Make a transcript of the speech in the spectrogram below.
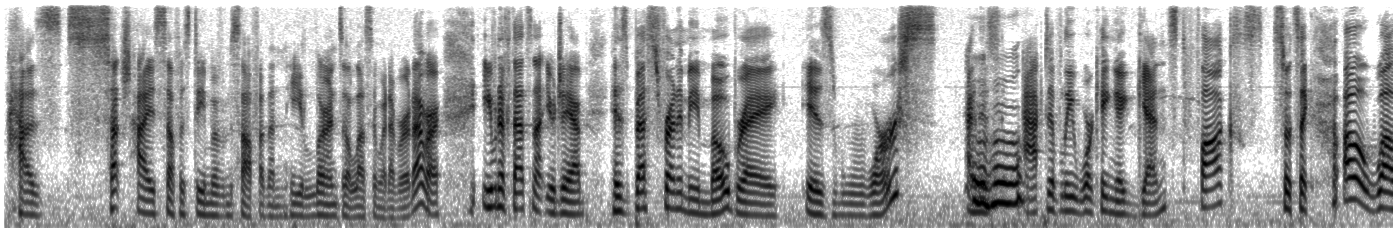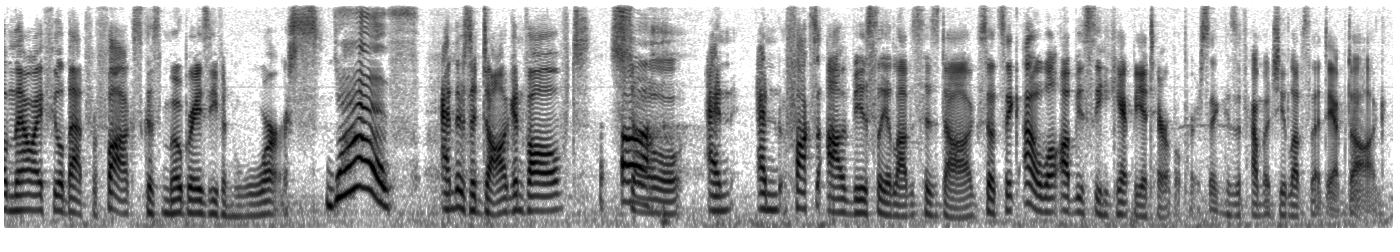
has such high self-esteem of himself and then he learns a lesson whatever whatever. Even if that's not your jam his best friend and me mowbray is worse and is mm-hmm. actively working against fox. So it's like oh well now i feel bad for fox because mowbray's even worse. Yes! and there's a dog involved. So and and fox obviously loves his dog. So it's like oh well obviously he can't be a terrible person because of how much he loves that damn dog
